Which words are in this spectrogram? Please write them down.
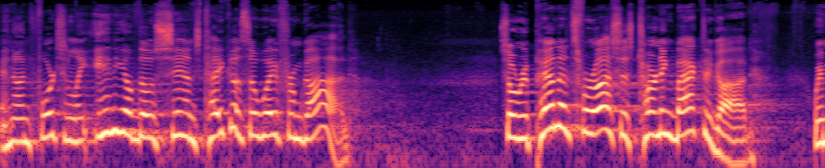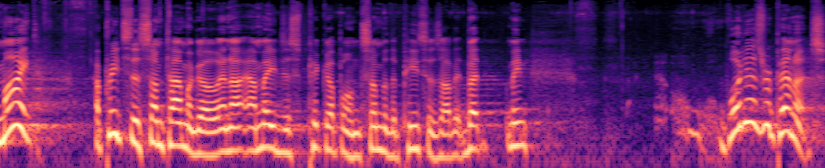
and unfortunately, any of those sins take us away from God. So repentance for us is turning back to God. We might, I preached this some time ago, and I, I may just pick up on some of the pieces of it, but I mean, what is repentance?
